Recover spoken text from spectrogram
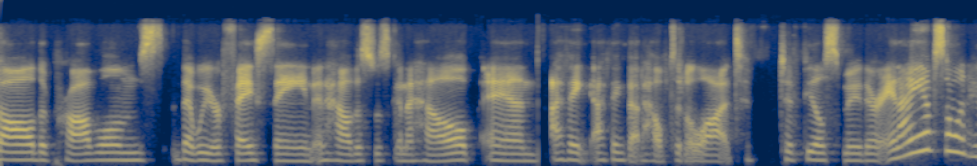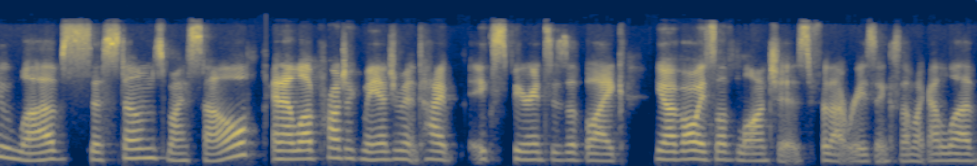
saw the problems that we were facing and how this was going to help. And i think i think that helped it a lot to, to feel smoother. And i am someone who loves systems myself. And i love project management type experiences of like you know i've always loved launches for that reason because i'm like i love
